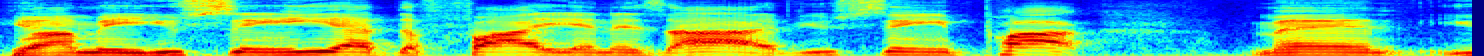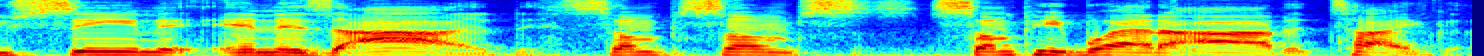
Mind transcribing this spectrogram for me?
You know what I mean? You seen he had the fire in his eye. If you seen Pac, man, you seen it in his eye. Some some some people had the eye of the tiger.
